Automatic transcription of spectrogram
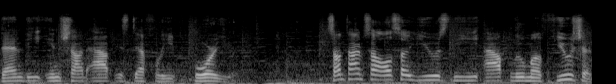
then the InShot app is definitely for you. Sometimes I also use the app Luma Fusion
